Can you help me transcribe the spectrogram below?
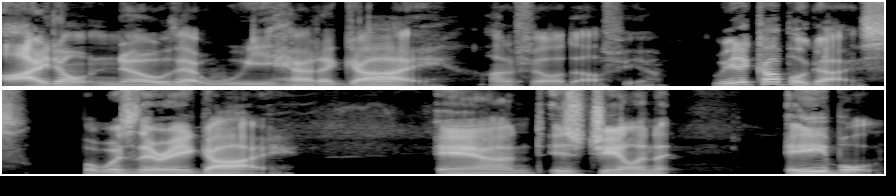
I don't know that we had a guy on Philadelphia. We had a couple guys, but was there a guy? And is Jalen able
